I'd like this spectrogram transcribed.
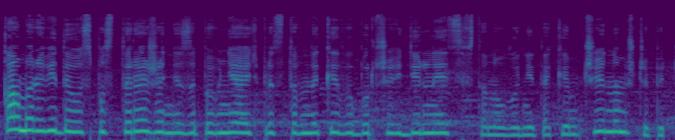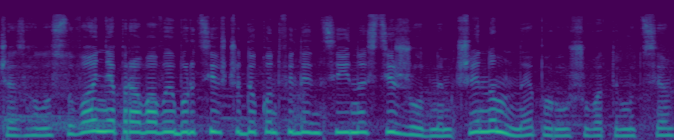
Камери відеоспостереження запевняють представники виборчих дільниць, встановлені таким чином, що під час голосування права виборців щодо конфіденційності жодним чином не порушуватимуться.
